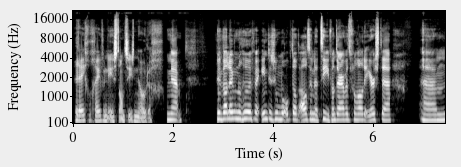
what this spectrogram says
regelgevende instanties nodig. Ja, ik vind het wel leuk om nog heel even in te zoomen op dat alternatief. Want daar hebben we het vooral de eerste, ehm,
